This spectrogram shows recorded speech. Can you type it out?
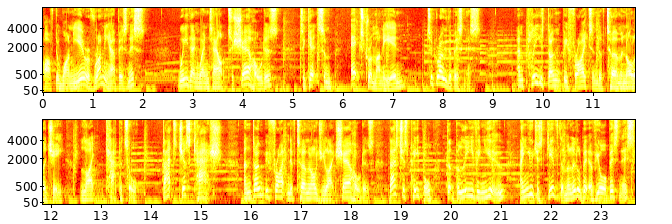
After one year of running our business, we then went out to shareholders to get some extra money in to grow the business. And please don't be frightened of terminology like capital. That's just cash. And don't be frightened of terminology like shareholders. That's just people that believe in you and you just give them a little bit of your business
